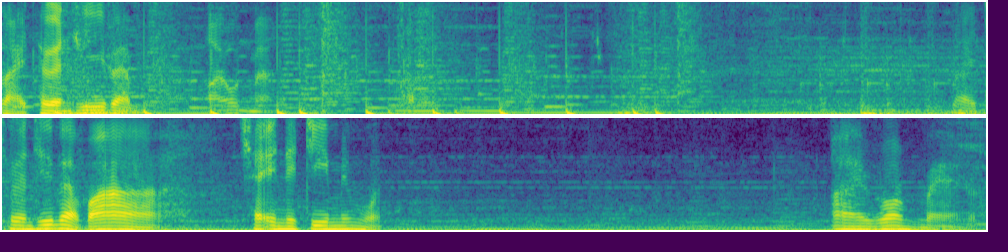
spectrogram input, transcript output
หลายเทิร์นที่แบบไอออนแมนหลายเทิร์นที่แบบว่าใช้ energy ไม่หมด Iron Man เหรอ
